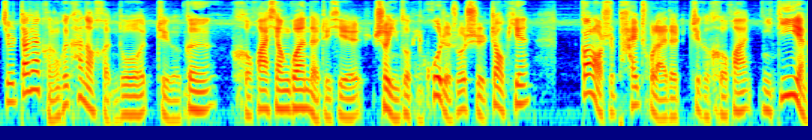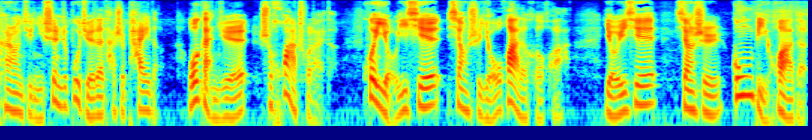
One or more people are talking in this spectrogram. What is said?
就是大家可能会看到很多这个跟荷花相关的这些摄影作品或者说是照片，高老师拍出来的这个荷花，你第一眼看上去你甚至不觉得它是拍的，我感觉是画出来的，会有一些像是油画的荷花，有一些像是工笔画的。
